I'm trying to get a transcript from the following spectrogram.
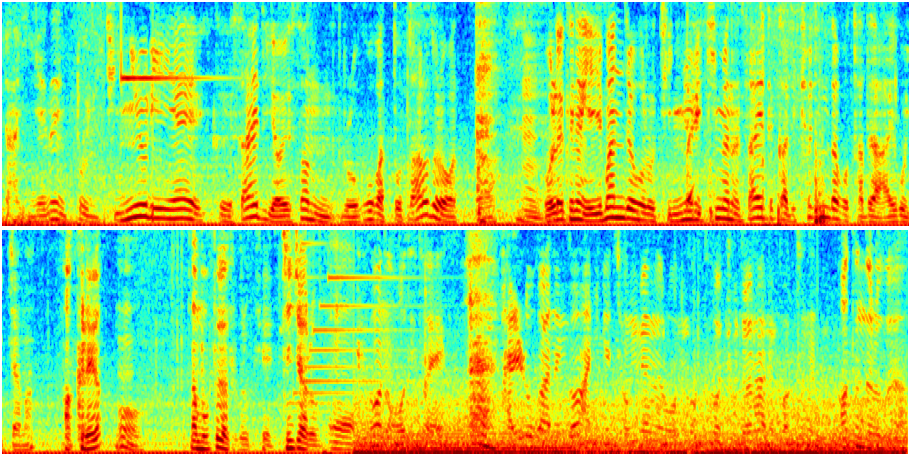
야 얘는 또 뒷유리에 그 사이드 열선 로고가 또 따로 들어갔다. 음. 원래 그냥 일반적으로 뒷유리 키면은 사이드까지 켜진다고 다들 알고 있잖아. 아 그래요? 어. 난 못 배워서 그렇게 진짜로. 어, 그거는 어디서 해? 발로 가는 거 아니면 정면으로 오는 거? 그거 조절하는 버튼은? 버튼 누르고요?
